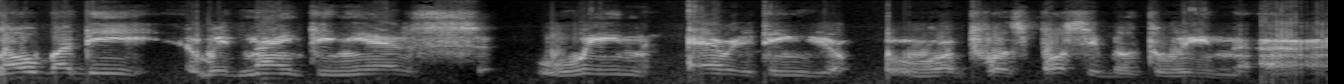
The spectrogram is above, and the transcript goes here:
nobody with 19 years win everything what was possible to win. Uh,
